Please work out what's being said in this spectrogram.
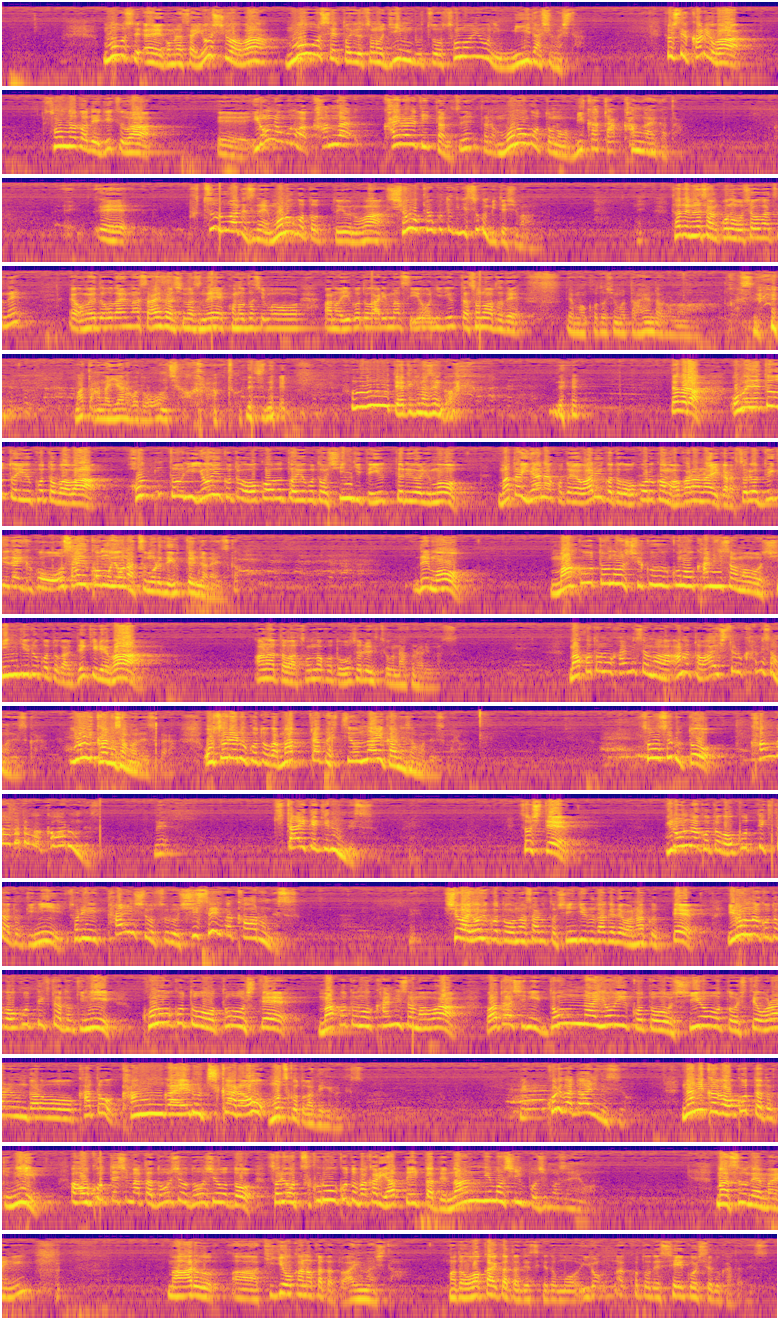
モーセ、えー、ごめんなさい。ヨシュアはモーセというその人物をそのように見出しました。そして彼はその中で実はえー、いろんなものが考え変えられていったんですね。ただ物事の見方考え方、え、普通はですね物事っていうのは消極的にすぐ見てしまう、ね、例えば皆さんこのお正月ねおめでとうございます挨拶しますね。この年もあのいいことがありますように言った。その後ででも今年も大変だろうなとかですね。またあんな嫌なこと起こるん違うかなとですね。ふーってやってきませんか？ね。だからおめでとうという言葉は本当に良いことが起こるということを信じて言ってるよりもまた嫌なことや悪いことが起こるかもわからないからそれをできるだけこう抑え込むようなつもりで言ってるんじゃないですか。でも誠の祝福の神様を信じることができればあなたはそんなことを恐れる必要がなくなります。誠の神様はあなたを愛してる神様ですから。良い神様ですから。恐れることが全く必要ない神様ですから。そうすると考え方が変わるんです。ね。期待できるんです。そしていろんなことが起こってきた時にそれに対処する姿勢が変わるんです。主は良いことをなさると信じるだけではなくっていろんなことが起こってきた時にこのことを通して誠の神様は私にどんな良いことをしようとしておられるんだろうかと考える力を持つことができるんです、ね、これが大事ですよ。何かが起こった時にあ起こってしまった。どうしようどうしようとそれを作ろうことばかりやっていったって何にも進歩しませんよ。まあ数年前にまあ、あるあ起業家の方と会いました。まだお若い方ですけどもいろんなことで成功してる方です。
